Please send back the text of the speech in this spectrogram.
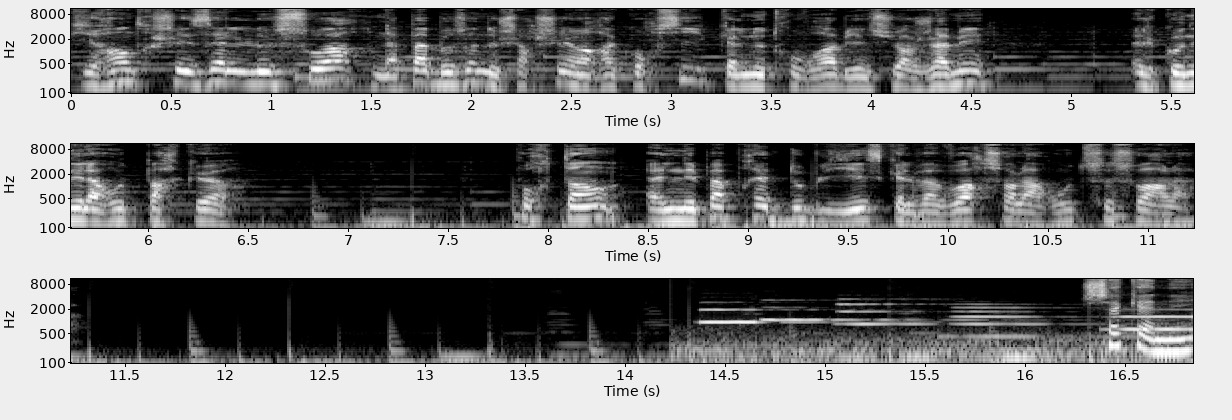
qui rentre chez elle le soir, n'a pas besoin de chercher un raccourci qu'elle ne trouvera bien sûr jamais. Elle connaît la route par cœur. Pourtant, elle n'est pas prête d'oublier ce qu'elle va voir sur la route ce soir-là. Chaque année,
